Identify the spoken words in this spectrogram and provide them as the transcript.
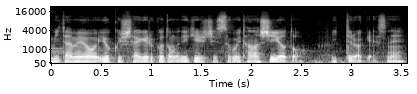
見た目を良くしてあげることもできるしすごい楽しいよと言ってるわけですね。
